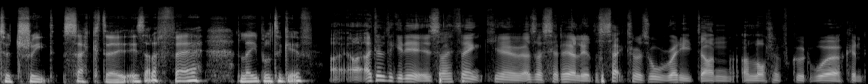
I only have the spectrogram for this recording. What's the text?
to treat sector. Is that a fair label to give? I, I, don't think it is. I think, you know, as I said earlier, the sector has already done a lot of good work. And,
